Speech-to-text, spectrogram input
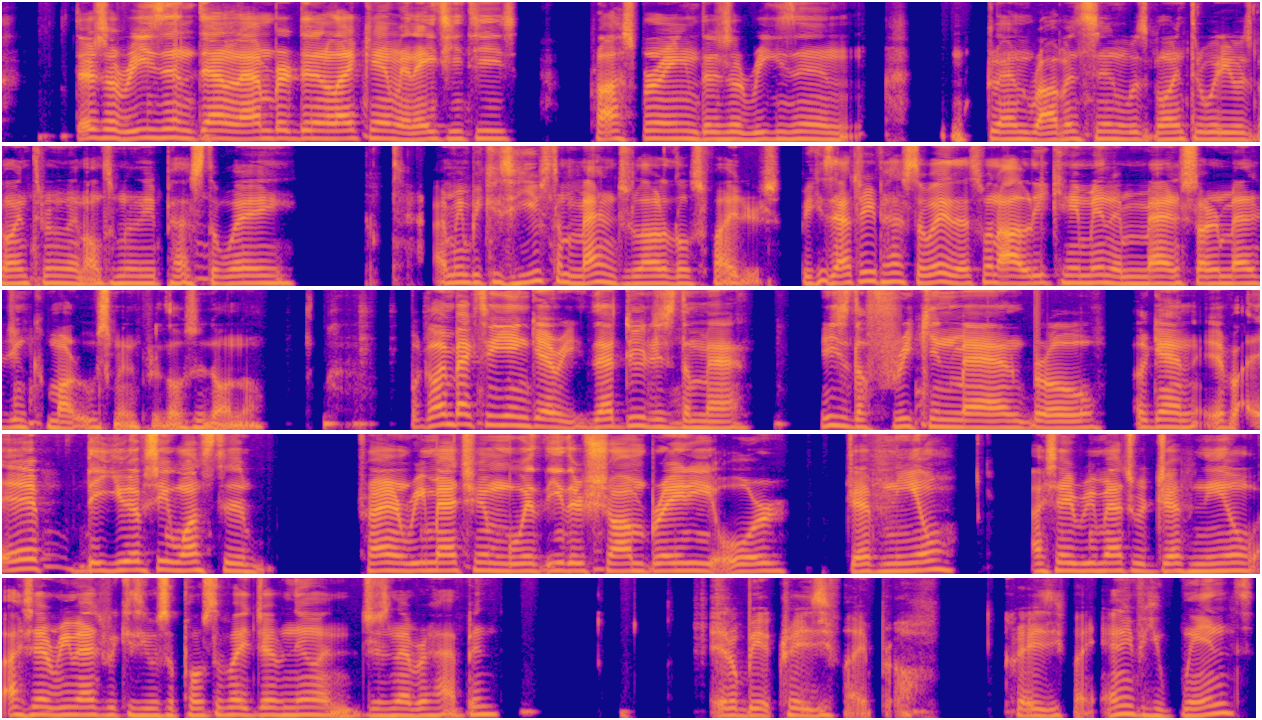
There's a reason Dan Lambert didn't like him and ATT's prospering. There's a reason Glenn Robinson was going through what he was going through and ultimately passed away. I mean, because he used to manage a lot of those fighters. Because after he passed away, that's when Ali came in and man started managing Kamaru Usman. For those who don't know, but going back to Ian Garry, that dude is the man. He's the freaking man, bro. Again, if if the UFC wants to try and rematch him with either Sean Brady or Geoff Neal. I say rematch with Geoff Neal. I say rematch because he was supposed to fight Geoff Neal and just never happened. It'll be a crazy fight, bro. Crazy fight. And if he wins,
